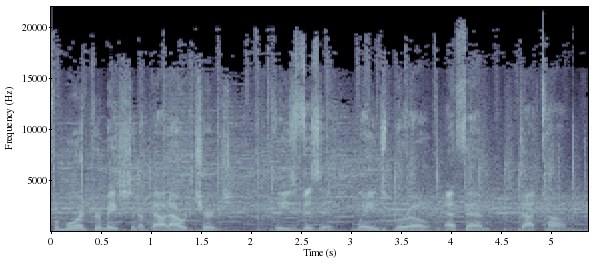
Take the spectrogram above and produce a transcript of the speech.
For more information about our church, please visit waynesborofm.com.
